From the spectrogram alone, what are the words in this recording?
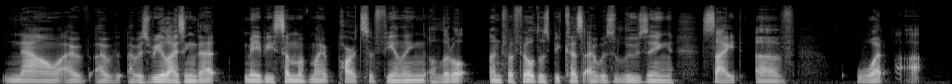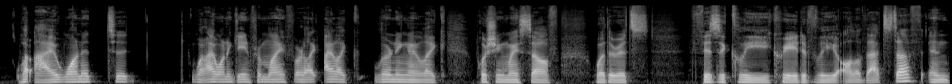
now. I, I, I was realizing that maybe some of my parts of feeling a little unfulfilled was because I was losing sight of what I, what I wanted to what I want to gain from life or like I like learning I like pushing myself whether it's physically creatively all of that stuff and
